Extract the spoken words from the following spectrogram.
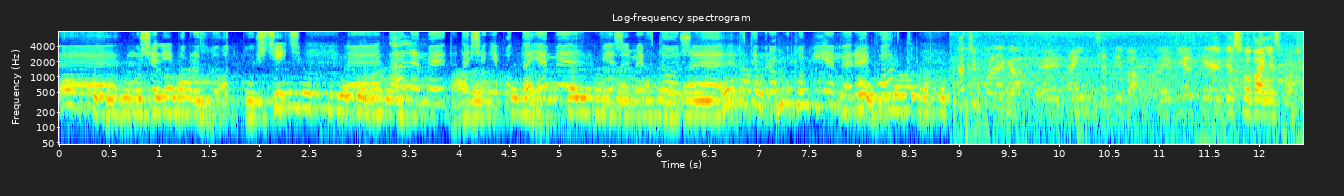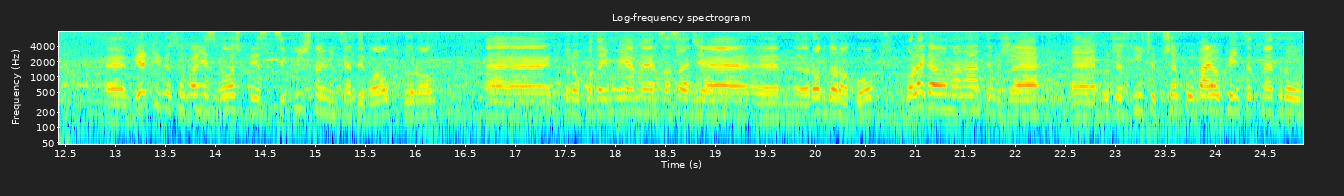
e, musieli po prostu odpuścić, e, ale my tutaj się nie poddajemy. Wierzymy w to, że w tym roku pobijemy rekord. Na czym polega ta inicjatywa Wielkie Wiosłowanie z WOŚP? E, Wielkie Wiosłowanie z WOŚP jest cykliczną inicjatywą, którą, e, którą podejmujemy w zasadzie e, rok do roku. Polega ona na tym, że e, uczestnicy przepływają 500 metrów,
